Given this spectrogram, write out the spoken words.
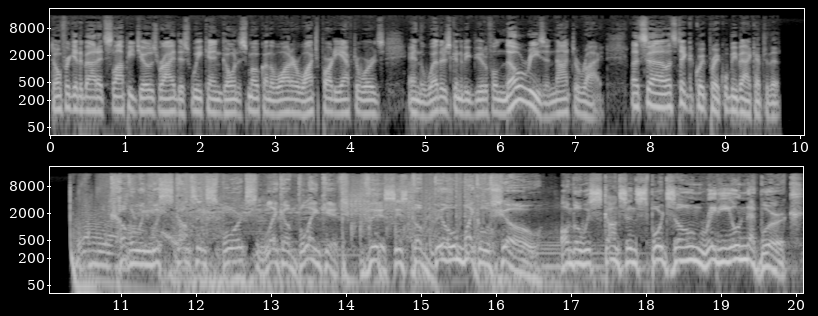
don't forget about it. Sloppy Joe's ride this weekend, going to smoke on the water, watch party afterwards, and the weather's going to be beautiful. No reason not to ride. Let's uh, let's take a quick break. We'll be back after this. Covering Wisconsin sports like a blanket. This is the Bill Michaels Show on the Wisconsin Sports Zone Radio Network.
